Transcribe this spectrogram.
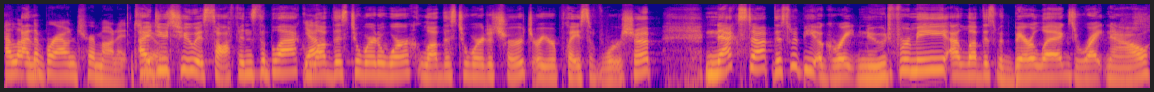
I love I, the brown trim on it too. I do too, it softens the black. Yep. Love this to wear to work, love this to wear to church or your place of worship. Next up, this would be a great nude for me. I love this with bare legs right now.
